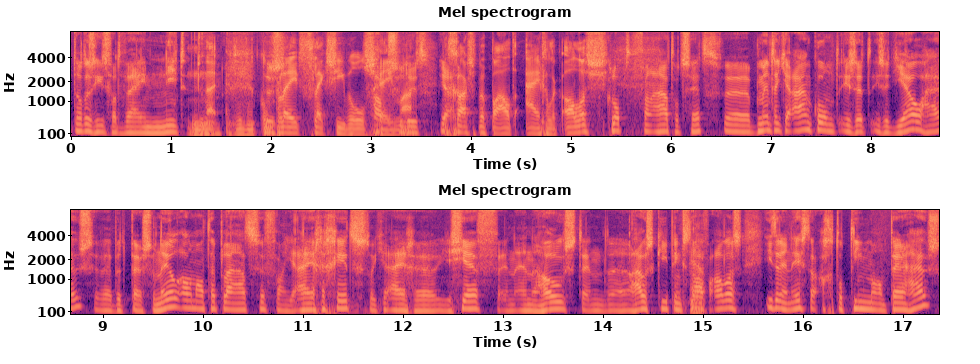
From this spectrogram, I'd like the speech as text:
Dat is iets wat wij niet doen. Nee, het is een compleet flexibel schema. Absoluut, ja. De gast bepaalt eigenlijk alles. Klopt, van A tot Z. Eh, op het moment dat je aankomt, is het, is het jouw huis. We hebben het personeel allemaal ter plaatse. Van je eigen gids tot je eigen je chef en, en host en de housekeeping staff, Ja. Iedereen is er, acht tot tien man per huis.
